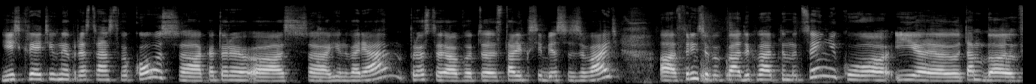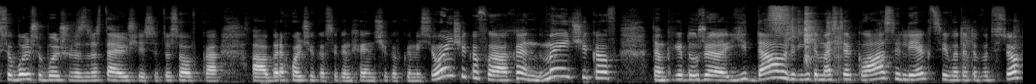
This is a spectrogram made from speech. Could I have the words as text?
Есть креативное пространство «Колос», а, которое а, с января просто вот стали к себе созывать, в принципе, по адекватному ценнику, и э, там все больше и больше разрастающаяся тусовка барахольщиков, секонд-хендщиков, комиссионщиков, хендмейдщиков, там какая-то уже еда, уже какие-то мастер-классы, лекции, вот это вот все.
